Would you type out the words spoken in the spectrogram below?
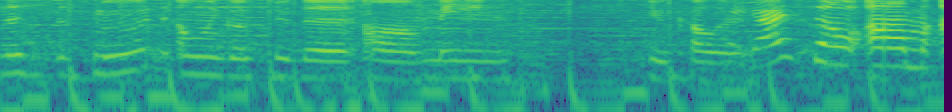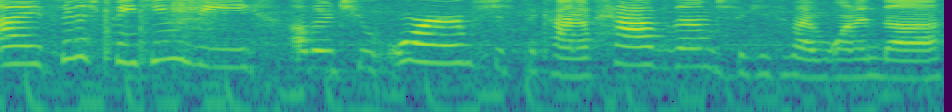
And this is the smooth, it only goes through the um, main few colors. Okay guys, so um, I finished painting the other two orbs just to kind of have them, just in case if I wanted the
